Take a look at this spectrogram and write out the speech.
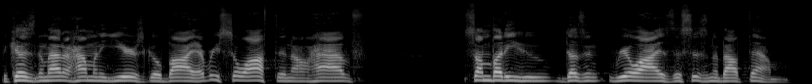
Because no matter how many years go by, every so often I'll have somebody who doesn't realize this isn't about them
